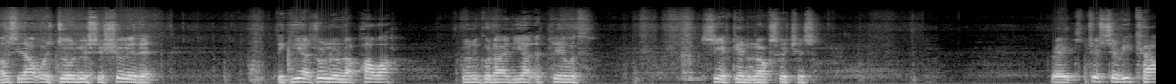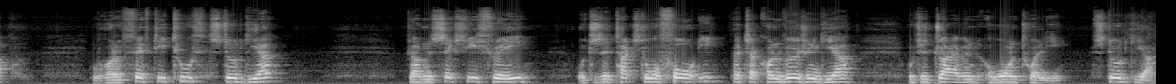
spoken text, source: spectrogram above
Obviously that was done just to show you that the gear's running under power. Not a good idea to play with safety interlock switches. Right, just to recap, we've got a 50 tooth stud gear, driving a 63, which is attached to a 40, that's a conversion gear, which is driving a 120 stud gear.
